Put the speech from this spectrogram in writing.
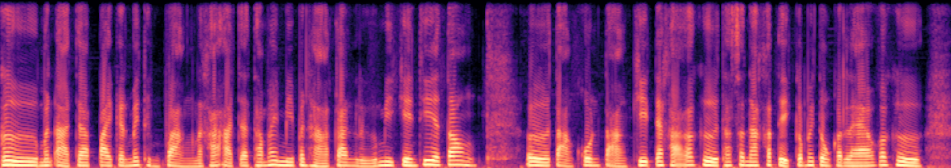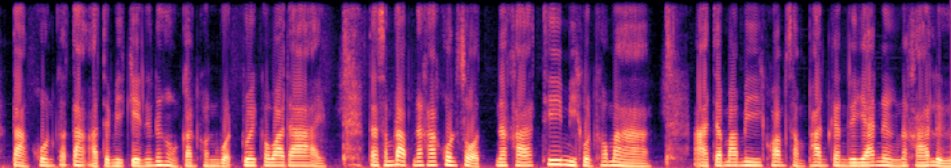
คือมันอาจจะไปกันไม่ถึงฝั่งนะคะ อาจจะทำให้มีปัญหากันหรือมีเกณฑ์ที่จะต้อง เออต่างคนต่างคิดนะคะ ก็คือทัศนคติก็ไม่ตรงกันแล้วก็คือ ต่างคนก็ต่างอาจจะมีเกณฑ์ในเรื่องของการคอนเวิร์ตด้วยก็ว่าได้ แต่สำหรับนะคะคนโสดนะคะที่มีคนเข้ามา อาจจะมามีความสัมพันธ์กันระยะหนึ่งนะคะ หรือ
